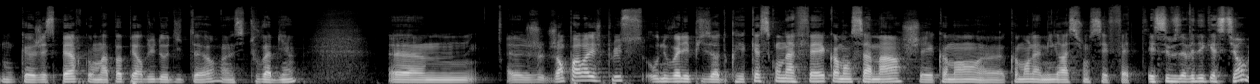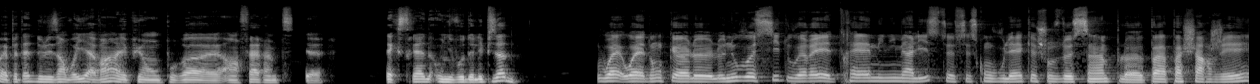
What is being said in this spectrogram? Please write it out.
Donc j'espère qu'on n'a pas perdu d'auditeurs, hein, si tout va bien. Euh, j'en parlerai plus au nouvel épisode. Qu'est-ce qu'on a fait, comment ça marche et comment euh, comment la migration s'est faite. Et si vous avez des questions, ben peut-être nous les envoyer avant et puis on pourra euh, en faire un petit extrait au niveau de l'épisode. Ouais, ouais. Donc le, le, nouveau site, vous verrez, est très minimaliste. C'est ce qu'on voulait, quelque chose de simple, pas pas chargé.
